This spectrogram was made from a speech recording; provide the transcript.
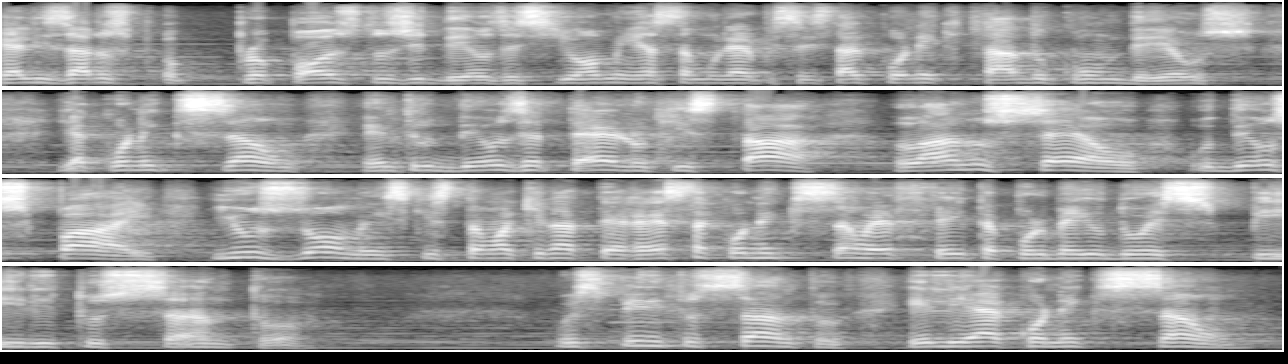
realizar os propósitos de Deus, esse homem e essa mulher precisam estar conectado com Deus. E a conexão entre o Deus eterno que está lá no céu, o Deus Pai, e os homens que estão aqui na terra, essa conexão é feita por meio do Espírito Santo. O Espírito Santo, ele é a conexão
